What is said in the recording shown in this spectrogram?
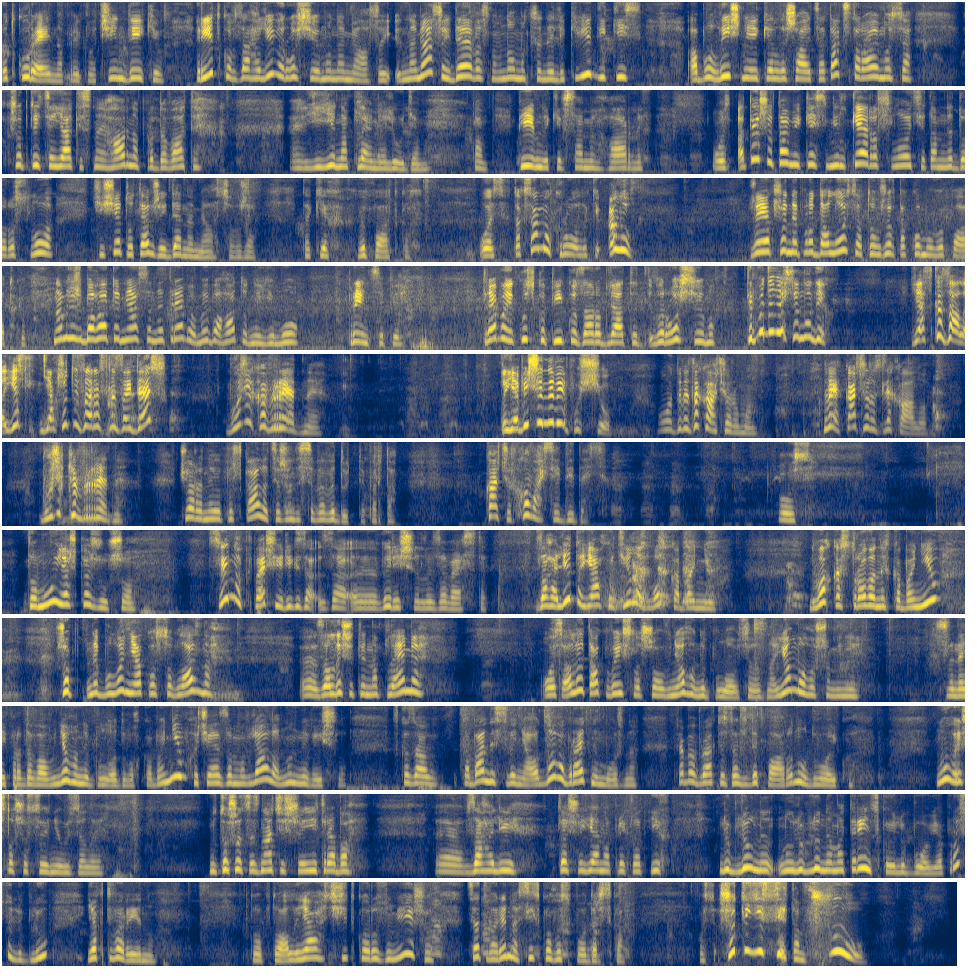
от курей, наприклад, чи індиків, рідко взагалі вирощуємо на м'ясо. На м'ясо йде в основному це не ліквід якийсь або лишнє, яке лишається. А так стараємося, якщо птиця якісна і гарна, продавати е, її на плем'я людям. Там півників самих гарних. Ось. А те, що там якесь мілке росло, чи там не доросло, чи ще, то те вже йде на м'ясо вже в таких випадках. Ось, так само кроликів. А ну! Вже якщо не продалося, то вже в такому випадку. Нам же ж багато м'яса не треба, ми багато не їмо, в принципі. Треба якусь копійку заробляти, вирощуємо. Ти подивися на них. Я сказала, якщо ти зараз не зайдеш, боже, яка вредне, то я більше не випущу. О, диви за качером. Диви, качура злякало. Боже, яке вредне. Вчора не випускали, це ж вони себе ведуть тепер так. Качур, ховайся, йди десь. Ось. Тому я ж кажу, що свинок перший рік за, за, е, вирішили завести. Взагалі-то я хотіла двох кабанів. Двох кастрованих кабанів, щоб не було ніякого соблазна е, залишити на плем'я. Ось, але так вийшло, що в нього не було цього знайомого, що мені свиней продавав. В нього не було двох кабанів, хоча я замовляла, ну не вийшло. Сказав, кабан і свиня, одного брати не можна. Треба брати завжди пару, ну, двойку. Ну, вийшло, що свиню взяли. Ну, то що це значить, що її треба е, взагалі, те, що я, наприклад, їх люблю, не, ну, люблю не материнською любов'ю, а просто люблю як тварину. Тобто, але я чітко розумію, що ця тварина сільськогосподарська. Ось, що ти їси там? Фу!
